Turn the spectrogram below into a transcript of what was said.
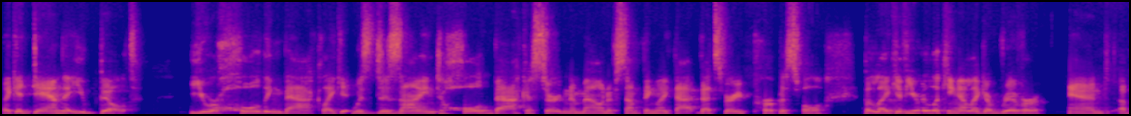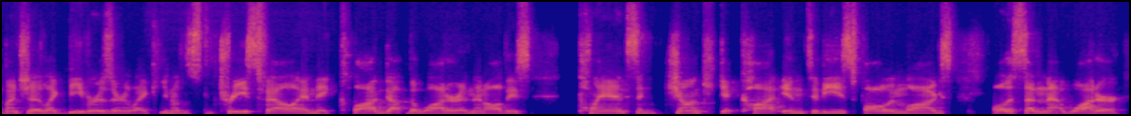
Like a dam that you built, you were holding back, like it was designed to hold back a certain amount of something like that. That's very purposeful. But like Mhm. if you were looking at like a river and a bunch of like beavers or like you know the trees fell and they clogged up the water and then all these plants and junk get caught into these fallen logs all of a sudden that water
